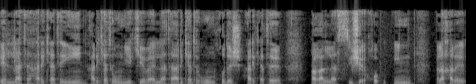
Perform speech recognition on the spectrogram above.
علت حرکت این حرکت اون یکیه و علت حرکت اون خودش حرکت بغل دستیشه. خب این بالاخره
